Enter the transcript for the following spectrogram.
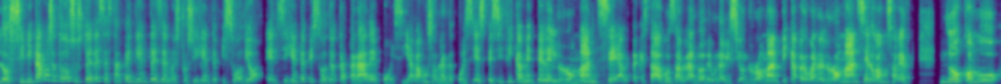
Los invitamos a todos ustedes a estar pendientes de nuestro siguiente episodio. El siguiente episodio tratará de poesía. Vamos a hablar de poesía, específicamente del romance. Ahorita que estábamos hablando de una visión romántica, pero bueno, el romance lo vamos a ver no como,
